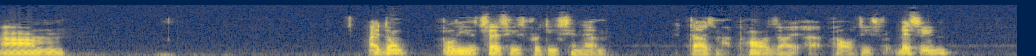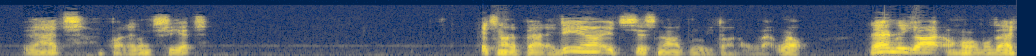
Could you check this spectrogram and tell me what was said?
Um, I don't believe it says who's producing them. It does. My apologize, uh, apologies for missing that, but I don't see it. It's not a bad idea, it's just not really done all that well. Then we got a horrible deck.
